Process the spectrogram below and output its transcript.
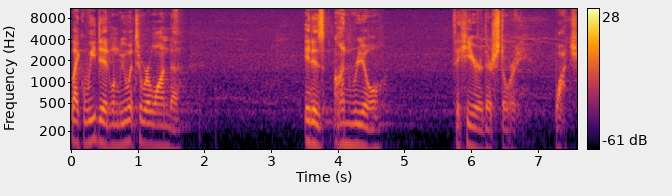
like we did when we went to Rwanda. It is unreal to hear their story. Watch.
